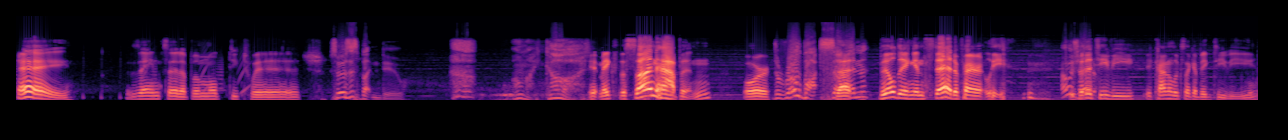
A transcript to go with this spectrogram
Hey! Zane set up a multi-twitch. So what does this button do? oh my god! It makes the sun happen! Or The robot that building instead, apparently. I wish Is it a TV? It kind of looks like a big TV.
